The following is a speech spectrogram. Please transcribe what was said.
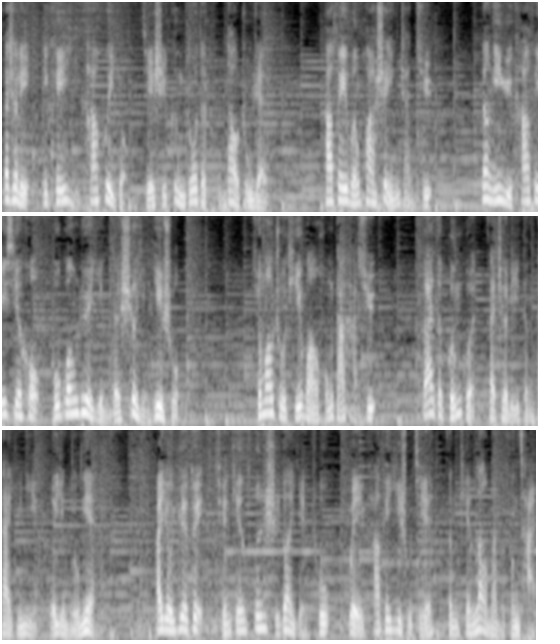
在这里你可以以咖会友，结识更多的同道中人。咖啡文化摄影展区。让你与咖啡邂逅，浮光掠影的摄影艺术。熊猫主题网红打卡区，可爱的滚滚在这里等待与你合影留念。还有乐队全天分时段演出，为咖啡艺术节增添浪漫的风采。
